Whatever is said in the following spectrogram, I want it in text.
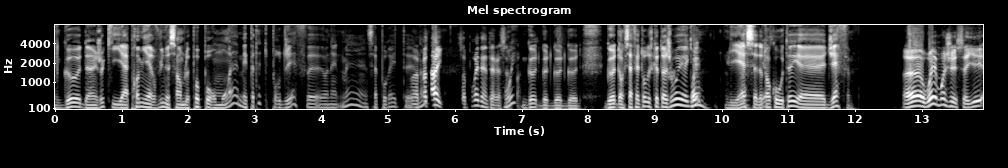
Good. Un jeu qui, à première vue, ne semble pas pour moi, mais peut-être que pour Jeff, euh, honnêtement, ça pourrait être. peut-être. Ça pourrait être intéressant. Oui. Good, good, good, good. Good. Donc, ça fait le tour de ce que tu as joué, Guillaume? Yes. de ton côté, Jeff? oui, moi j'ai essayé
